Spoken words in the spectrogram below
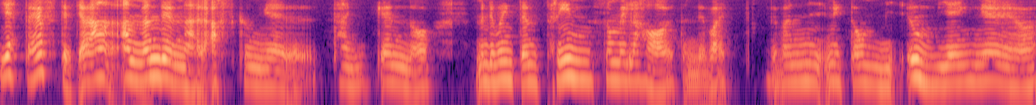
Jättehäftigt. Jag använde den här Askungetanken och men det var inte en prins som ville ha utan det var ett det var en nytt om, umgänge och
